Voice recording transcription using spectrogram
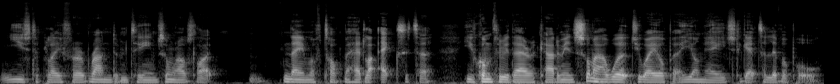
used to play for a random team somewhere else, like name off the top of my head, like Exeter, you've come through their academy and somehow worked your way up at a young age to get to Liverpool.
